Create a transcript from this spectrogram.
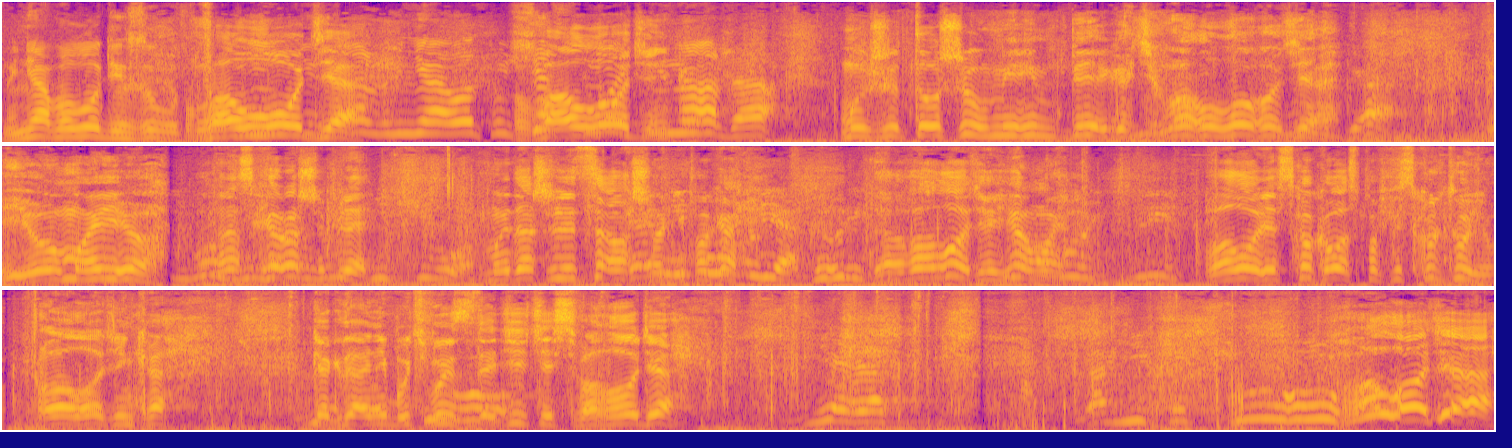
Меня Володя зовут. Володя! Надо меня вот Володенька. не надо. Мы же тоже умеем бегать, Володя! Ё-моё! У нас хороший блядь. Мы даже лица вашего не покажем. Да, Володя, ё-моё! Володя, сколько у вас по физкультуре? Володенька, когда-нибудь вы сдадитесь, Володя? Нет, я не хочу. Володя!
